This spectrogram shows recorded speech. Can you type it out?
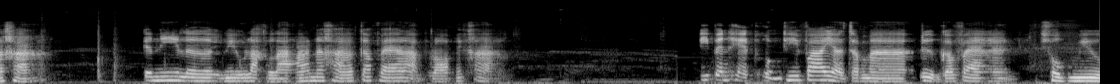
นะคะก็นี่เลยวิวหลักล้านนะคะ กาแฟหลักร้อยค่ะ นี่เป็นเหตุผลที่ฝ้ายอยากจะมาดื่มกาแฟ ชมวิว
